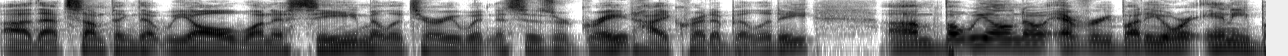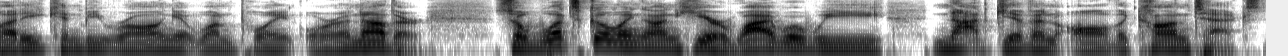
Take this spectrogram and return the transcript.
Uh, that's something that we all want to see. Military witnesses are great, high credibility. Um, but we all know everybody or anybody can be wrong at one point or another. So, what's going on here? Why were we not given all the context?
